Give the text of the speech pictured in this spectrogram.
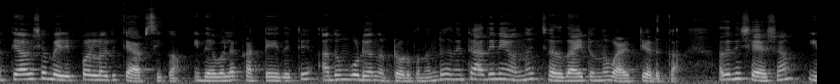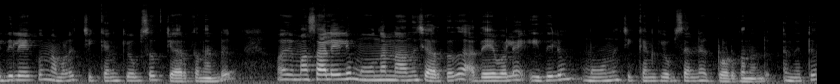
അത്യാവശ്യം വലിപ്പമുള്ള ഒരു ക്യാപ്സിക്കം ഇതേപോലെ കട്ട് ചെയ്തിട്ട് അതും കൂടി ഒന്ന് ഇട്ട് കൊടുക്കുന്നുണ്ട്. എന്നിട്ട് അതിനെ ഒന്ന് ചെറുതായിട്ടൊന്ന് വഴറ്റിയെടുക്കാം. അതിന് ശേഷം ഇതിലേക്കും നമ്മൾ ചിക്കൻ ക്യൂബ്സ് ചേർക്കുന്നുണ്ട്. മസാലയിൽ മൂന്നെണ്ണമാണ് ചേർത്തത്. അതേപോലെ ഇതിലും മൂന്ന് ചിക്കൻ ക്യൂബ്സ് തന്നെ ഇട്ട് കൊടുക്കുന്നുണ്ട്. എന്നിട്ട്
